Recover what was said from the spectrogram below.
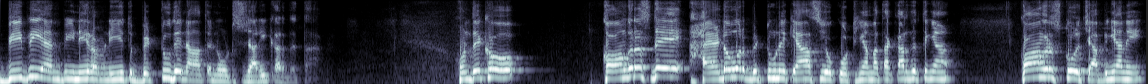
ਬੀਬੀਐਮਬੀ ਨੇ ਰਵਨੀਤ ਬਿੱਟੂ ਦੇ ਨਾਂ ਤੇ ਨੋਟਿਸ ਜਾਰੀ ਕਰ ਦਿੱਤਾ। ਹੁਣ ਦੇਖੋ, ਕਾਂਗਰਸ ਦੇ ਹੈਂਡਓਵਰ ਬਿੱਟੂ ਨੇ ਕਿਹਾ ਸੀ, ਉਹ ਕੋਠੀਆਂ ਮਤਾ ਕਰ ਦਿੱਤੀਆਂ। ਕਾਂਗਰਸ ਕੋਲ ਚਾਬੀਆਂ ਨੇ,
